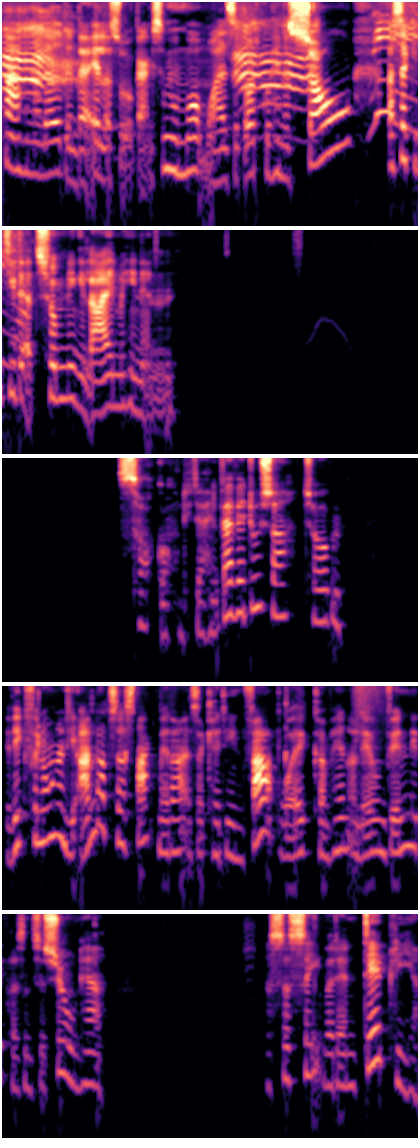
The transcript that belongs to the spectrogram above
snart hun har lavet den der aldersovergang, så må mormor altså godt gå hen og sove. Og så kan de der tumlinge lege med hinanden. Så går hun lige derhen. Hvad vil du så, Torben? Jeg vil ikke få nogen af de andre til at snakke med dig. Altså, kan din farbror ikke komme hen og lave en venlig præsentation her? Og så se, hvordan det bliver.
